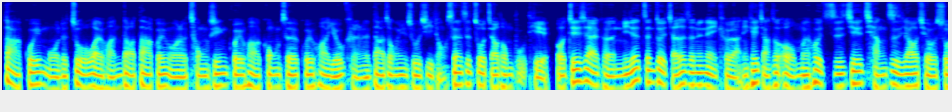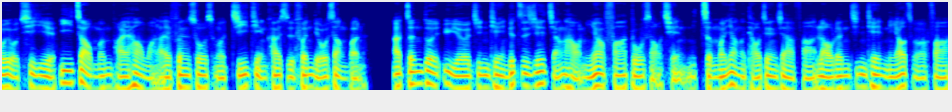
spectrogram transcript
大规模的做外环道，大规模的重新规划公车，规划有可能的大众运输系统，甚至是做交通补贴。哦，接下来可能你就针对，假设针对那一刻啊，你可以讲说，哦，我们会直接强制要求所有企业依照门牌号码来分，说什么几点开始分流上班。啊，针对育儿津贴，你就直接讲好你要发多少钱，你怎么样的条件下发？老人津贴你要怎么发？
